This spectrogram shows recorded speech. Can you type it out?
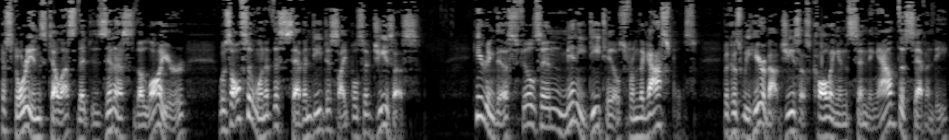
Historians tell us that Zenas the lawyer was also one of the 70 disciples of Jesus. Hearing this fills in many details from the Gospels, because we hear about Jesus calling and sending out the seventy,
